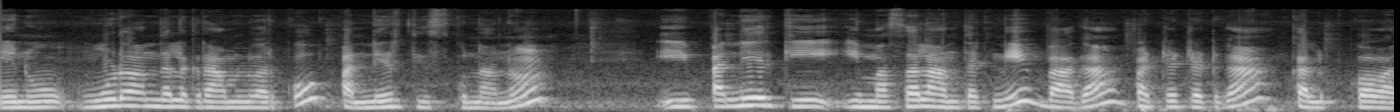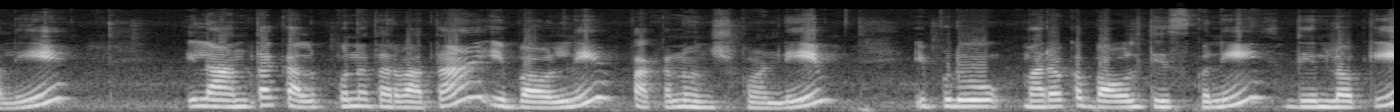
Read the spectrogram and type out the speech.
నేను మూడు వందల గ్రాముల వరకు పన్నీర్ తీసుకున్నాను. ఈ పన్నీర్కి ఈ మసాలా అంతటిని బాగా పట్టేటట్టుగా కలుపుకోవాలి. ఇలా అంతా కలుపుకున్న తర్వాత ఈ బౌల్ని పక్కన ఉంచుకోండి. ఇప్పుడు మరొక బౌల్ తీసుకుని దీనిలోకి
